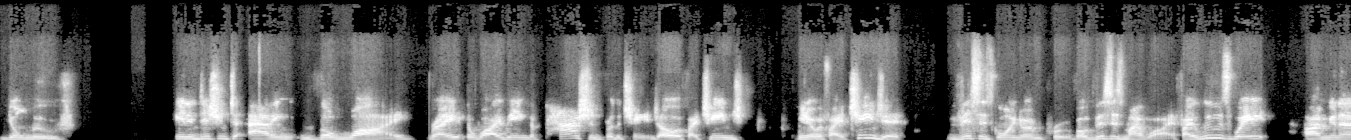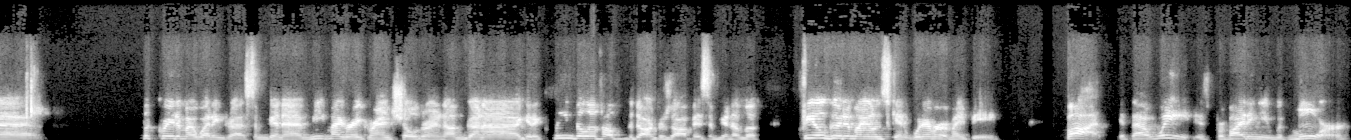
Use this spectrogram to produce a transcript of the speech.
you'll move in addition to adding the why, right? The why being the passion for the change. Oh, if I change, you know, if I change it, this is going to improve. Oh, this is my why. If I lose weight, I'm going to look great in my wedding dress. I'm going to meet my great grandchildren. I'm going to get a clean bill of health at the doctor's office. I'm going to look, feel good in my own skin, whatever it might be. But if that weight is providing you with more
